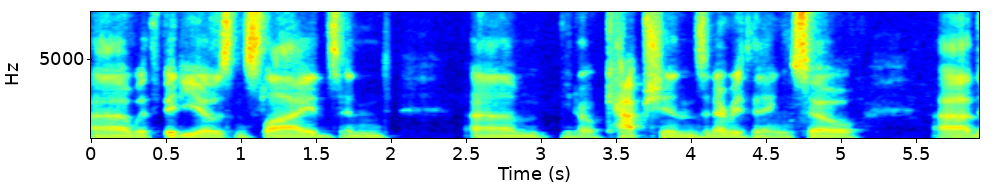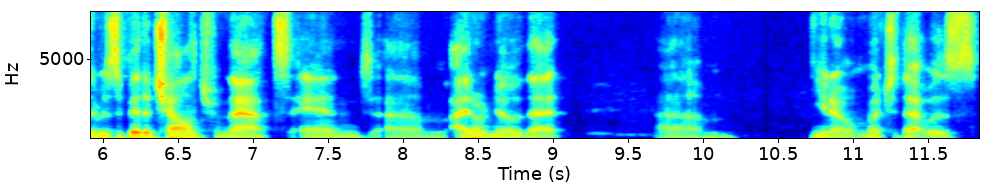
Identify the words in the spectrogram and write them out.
uh, with videos and slides and, um, you know, captions and everything. So uh, there was a bit of challenge from that. And um, I don't know that, um, you know, much of that was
